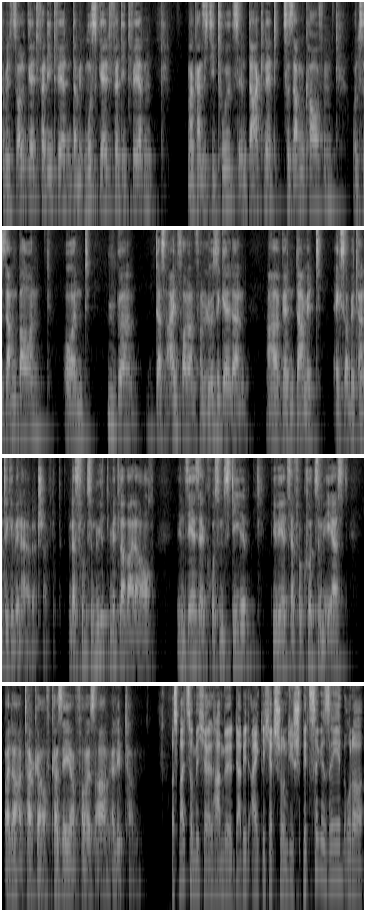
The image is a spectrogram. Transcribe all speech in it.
Damit soll Geld verdient werden, damit muss Geld verdient werden. Man kann sich die Tools im Darknet zusammenkaufen und zusammenbauen und über das Einfordern von Lösegeldern äh, werden damit exorbitante Gewinne erwirtschaftet. Und das funktioniert mittlerweile auch in sehr, sehr großem Stil, wie wir jetzt ja vor kurzem erst bei der Attacke auf Kaseya VSA erlebt haben. Was meinst du, Michael? Haben wir damit eigentlich jetzt schon die Spitze gesehen oder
